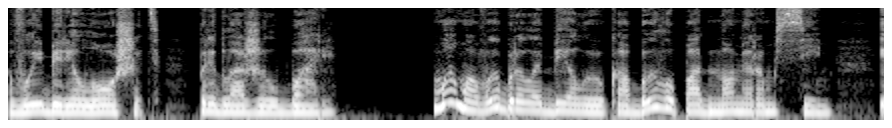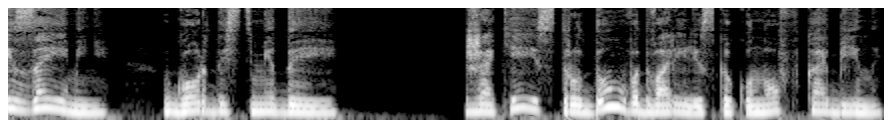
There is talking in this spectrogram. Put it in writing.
«Выбери лошадь», — предложил Барри. Мама выбрала белую кобылу под номером 7 из-за имени «Гордость Медеи». Жакеи с трудом водворили скакунов в кабины,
